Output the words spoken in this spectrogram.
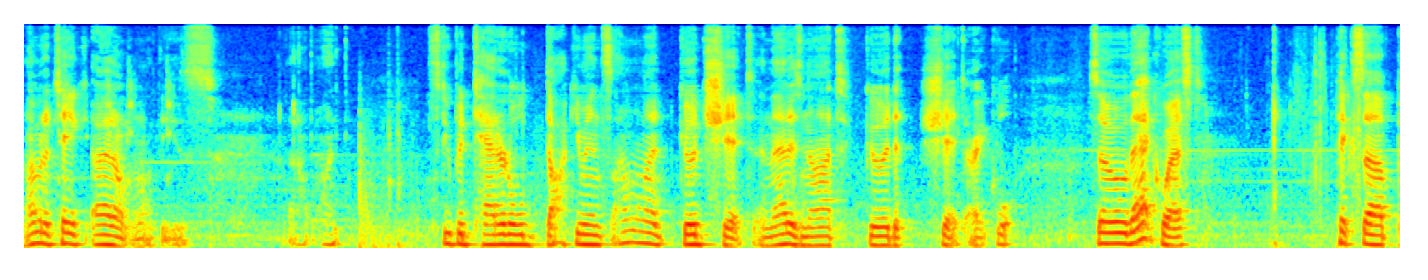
I'm gonna take... I don't want these. I don't want stupid tattered old documents. I want good shit. And that is not good shit. Alright, cool. So that quest picks up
